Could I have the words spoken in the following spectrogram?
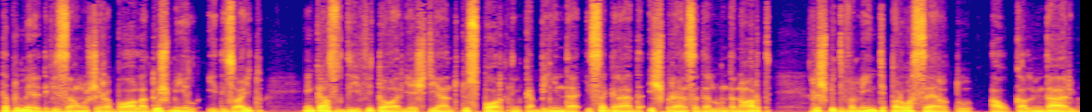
da Primeira Divisão Girabola 2018, em caso de vitórias diante do Sporting Cabinda e Sagrada Esperança da Lunda Norte, respectivamente para o acerto ao calendário.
